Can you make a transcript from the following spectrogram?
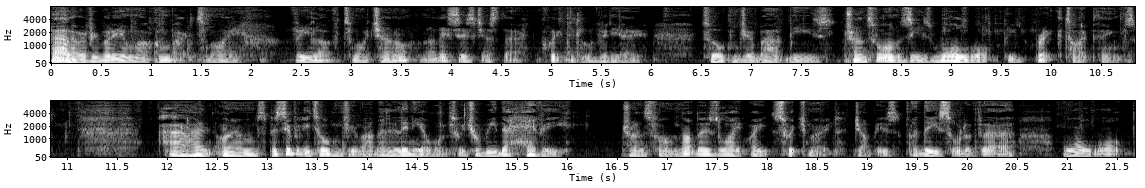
Hello everybody and welcome back to my vlog, to my channel. Now this is just a quick little video talking to you about these transformers, these wall wart, these brick type things. And I'm specifically talking to you about the linear ones, which will be the heavy transform, not those lightweight switch mode jobbies, but these sort of uh, wall wart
